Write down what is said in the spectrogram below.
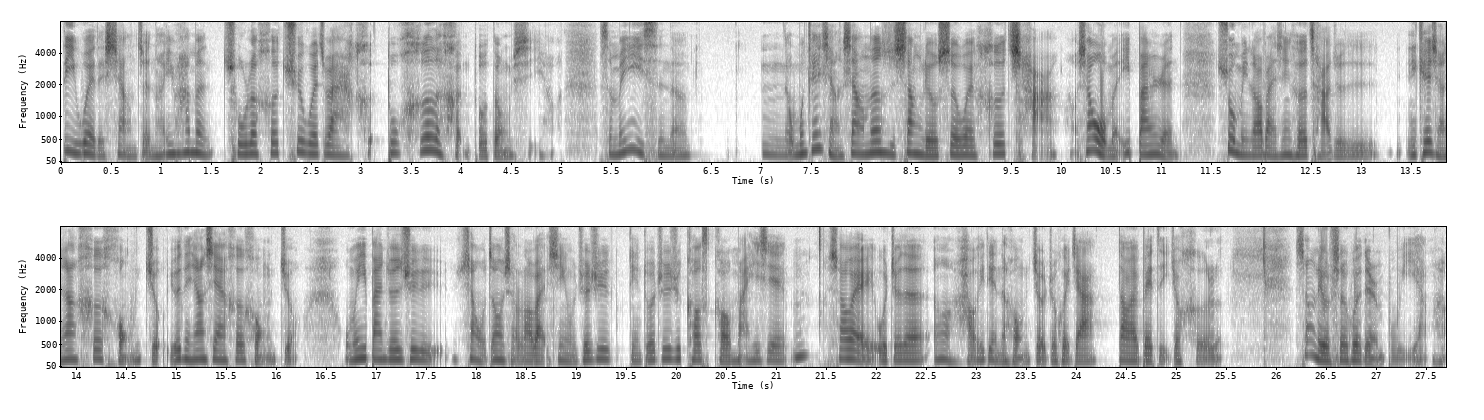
地位的象征，哈，因为他们除了喝趣味之外，还喝多喝了很多东西，哈。什么意思呢？嗯，我们可以想象，那是上流社会喝茶，好像我们一般人庶民老百姓喝茶，就是你可以想象喝红酒，有点像现在喝红酒。我们一般就是去像我这种小老百姓，我就去顶多就是去 Costco 买一些，嗯，稍微我觉得嗯好一点的红酒，就回家倒在杯子里就喝了。上流社会的人不一样哈，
